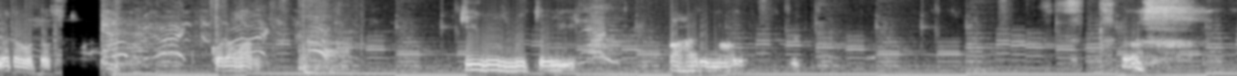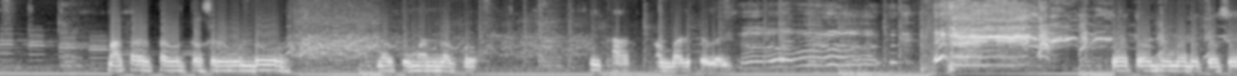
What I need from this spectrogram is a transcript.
ব্যথা করতেছে। করা মাল। কি বুঝবি তুই? পাহাড়ি মাল। মাথা ব্যথা রে বন্ধু। আমার কুমান লাগবে। তুই থাক, আমি বাড়িতে যাই। তোর ঘুমে দিতেছে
